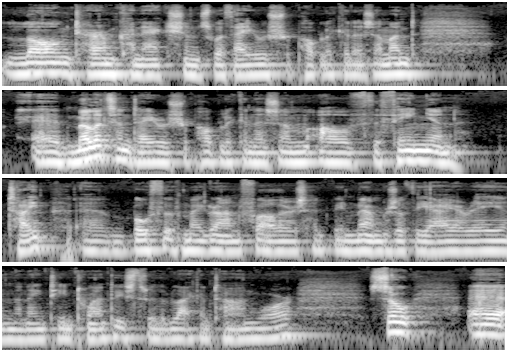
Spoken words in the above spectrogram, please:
long term connections with Irish republicanism and uh, militant Irish republicanism of the Fenian type. Uh, both of my grandfathers had been members of the IRA in the 1920s through the Black and Tan War. So uh,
